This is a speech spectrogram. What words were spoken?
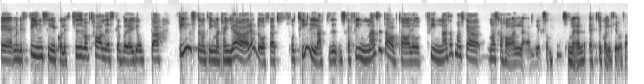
eh, men det finns inget kollektivavtal där jag ska börja jobba. Finns det någonting man kan göra då för att få till att det ska finnas ett avtal och finnas att man ska, man ska ha en lön liksom, som är efter kollektivavtal?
